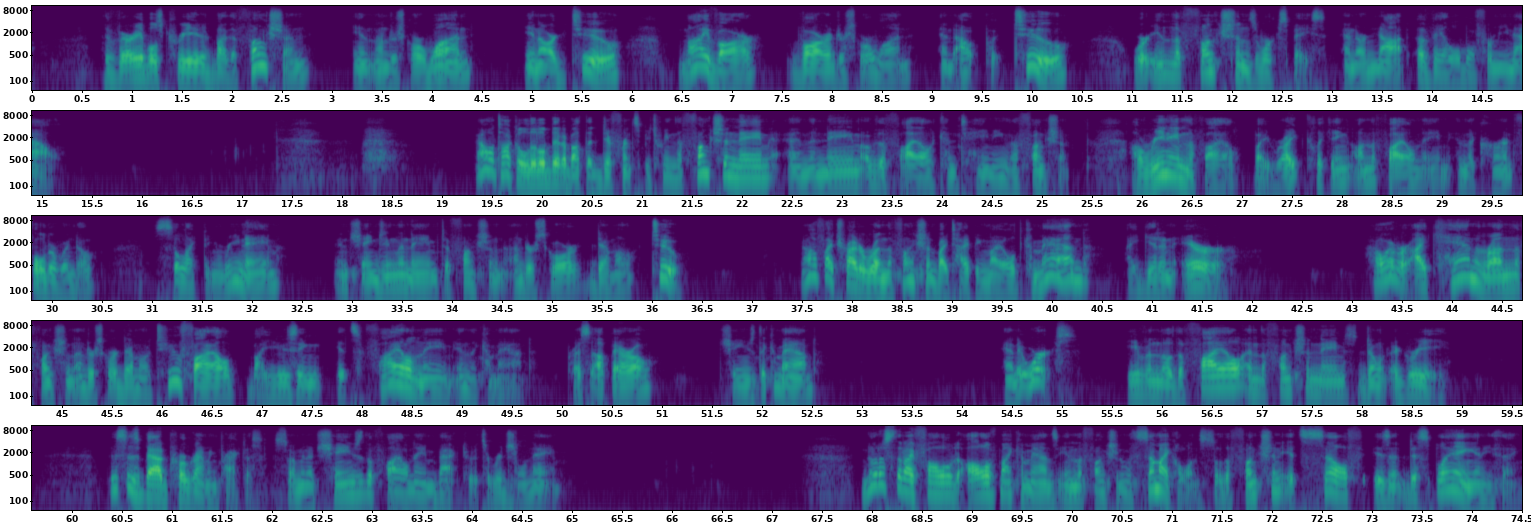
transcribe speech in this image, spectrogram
The variables created by the function in underscore 1, in arg2, my var, var underscore 1, and output 2 were in the functions workspace and are not available for me now. Now I'll talk a little bit about the difference between the function name and the name of the file containing the function. I'll rename the file by right-clicking on the file name in the current folder window, selecting Rename, and changing the name to function underscore demo2. Now if I try to run the function by typing my old command, I get an error. However, I can run the function underscore demo2 file by using its file name in the command. Press up arrow, change the command, and it works, even though the file and the function names don't agree. This is bad programming practice, so I'm going to change the file name back to its original name. Notice that I followed all of my commands in the function with semicolons, so the function itself isn't displaying anything.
